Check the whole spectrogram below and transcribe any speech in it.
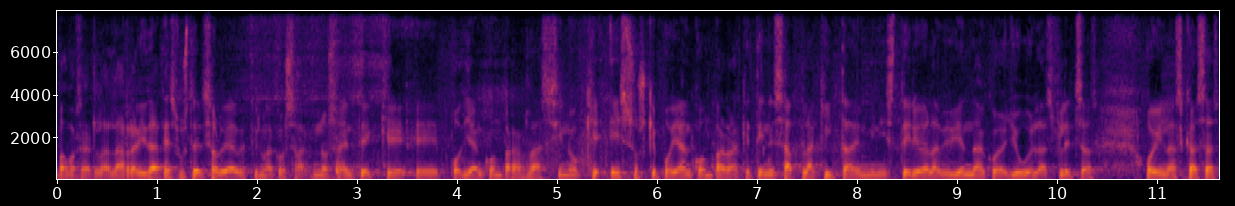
Vamos a ver, la, realidad es, usted se olvidó decir una cosa, no solamente que eh, podían comprarlas, sino que esos que podían comprarlas, que tienen esa plaquita del Ministerio de la Vivienda con el yugo y las flechas, hoy en las casas,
